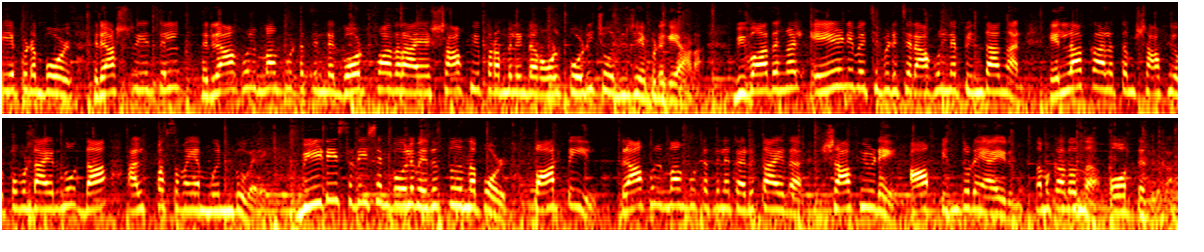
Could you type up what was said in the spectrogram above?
ചെയ്യപ്പെടുമ്പോൾ രാഷ്ട്രീയത്തിൽ രാഹുൽ മാങ്കൂട്ടത്തിന്റെ ഗോഡ്ഫാദറായ ഷാഫി പറമ്പിലിന്റെ റോൾ കൂടി ചോദ്യം ചെയ്യപ്പെടുകയാണ്. വിവാദങ്ങൾ ഏണി വെച്ച് പിടിച്ച രാഹുലിനെ പിന്താങ്ങാൻ എല്ലാ കാലത്തും ഷാഫി ഒപ്പമുണ്ടായിരുന്നു. ദ അല്പസമയം മുൻപ് വരെ. വി ഡി സതീശൻ പോലും എതിർത്തു നിന്നപ്പോൾ പാർട്ടിയിൽ രാഹുൽ മാങ്കൂട്ടത്തിന് കരുത്തായത് ഷാഫിയുടെ ആ പിന്തുണയായിരുന്നു. നമുക്കതൊന്ന് ഓർത്തെടുക്കാം.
